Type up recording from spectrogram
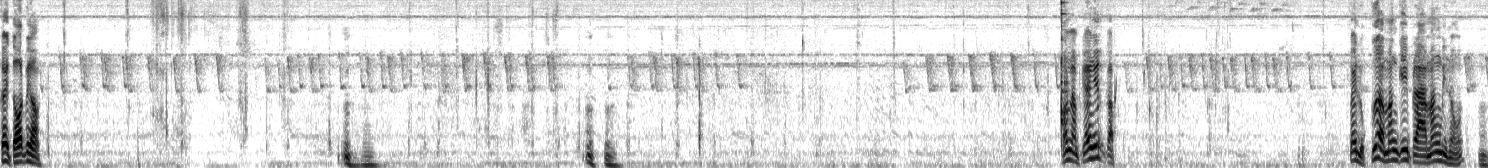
ก้อยตอดพี่น้องอืมอืมอืมอืม เอาน้ำแกงนิดกับไปลูกเกลือมั่งกี้ปลามั่งพี่น้องอืม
